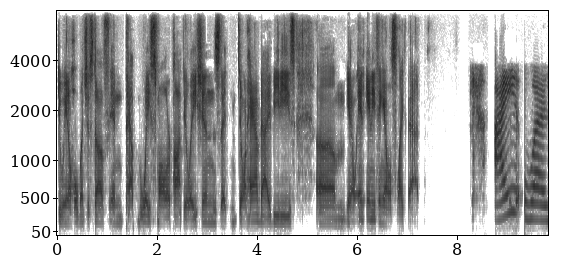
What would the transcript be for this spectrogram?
doing a whole bunch of stuff in way smaller populations that don't have diabetes, um, you know, and anything else like that? I was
